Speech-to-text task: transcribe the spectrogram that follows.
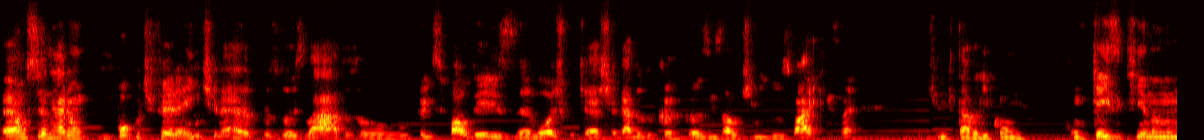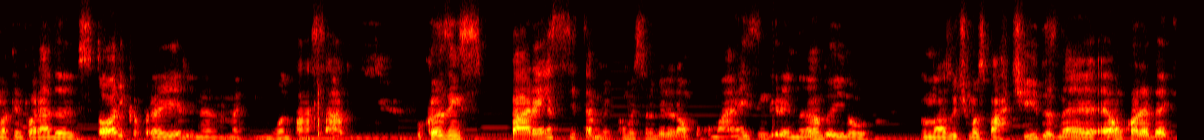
É um cenário um, um pouco diferente, né, para os dois lados. O, o, principal deles é lógico que é a chegada do Kirk Cousins ao time dos Vikings, né? O time que estava ali com com Casey Keenum numa temporada histórica para ele, né, no ano passado. O Cousins parece estar tá começando a melhorar um pouco mais, engrenando aí no, nas últimas partidas, né? É um quarterback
